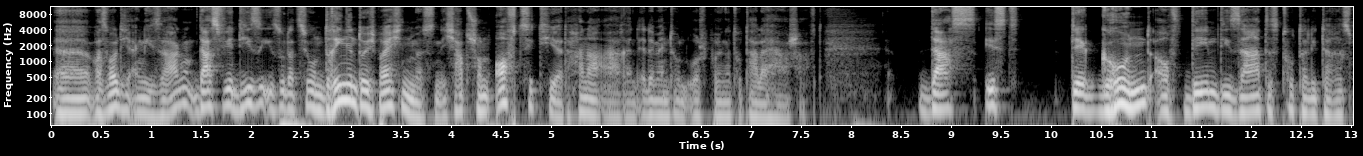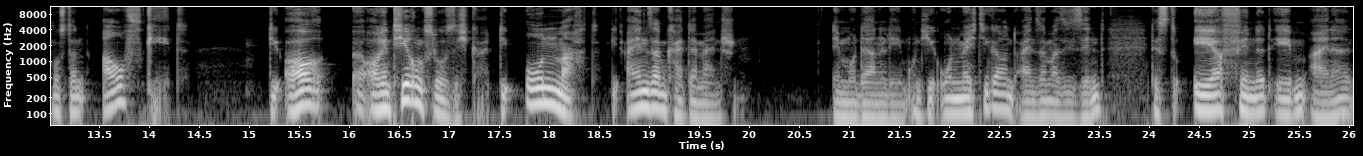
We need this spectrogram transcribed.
Äh, was wollte ich eigentlich sagen? Dass wir diese Isolation dringend durchbrechen müssen. Ich habe schon oft zitiert, Hannah Arendt, Elemente und Ursprünge totaler Herrschaft. Das ist der Grund, auf dem die Saat des Totalitarismus dann aufgeht. Die Or äh, Orientierungslosigkeit, die Ohnmacht, die Einsamkeit der Menschen im modernen Leben. Und je ohnmächtiger und einsamer sie sind, desto eher findet eben eine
